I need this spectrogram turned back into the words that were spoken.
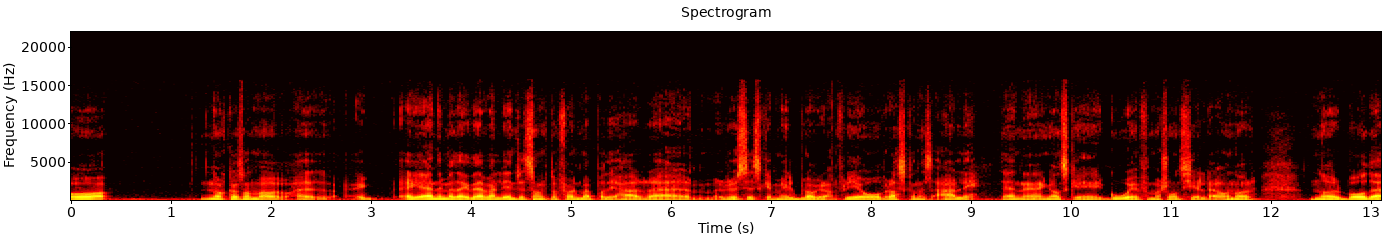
Og noe som jeg, jeg, er enig med deg, det er veldig interessant å følge med på de her uh, russiske mildbloggerne, for de er overraskende ærlige. Det er en, en, ganske god informasjonskilde. Og når, når, både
